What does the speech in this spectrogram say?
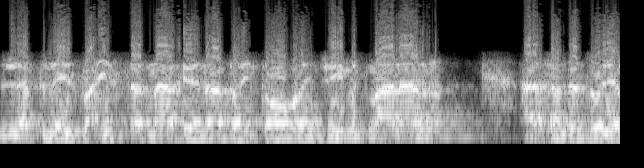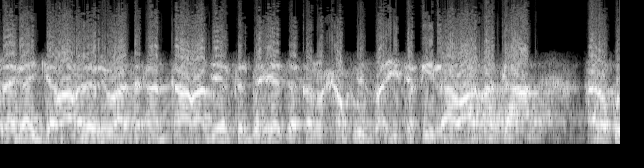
لبلي ضعيف سرناك ناتوين توابرين. جي متمانا هەرچەندە زۆری ڕێگای گەڕانەوەی ڕواتەکان کارادەیە کرد بەهێز دەکەن و حکمی ضعیفەکەی لاوازەکە هەرکو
